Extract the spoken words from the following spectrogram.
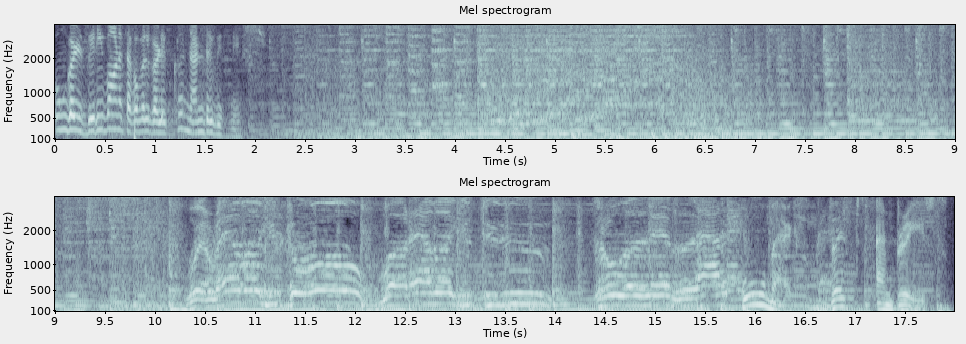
உங்கள் விரிவான தகவல்களுக்கு நன்றி விக்னேஷ் Wherever you go, whatever you do, throw a little at it. Omax, Vest and Briefs.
